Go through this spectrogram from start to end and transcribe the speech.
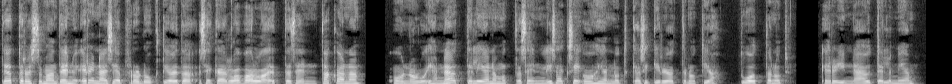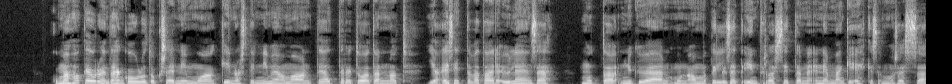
Teatterissa mä oon tehnyt erinäisiä produktioita sekä lavalla että sen takana. On ollut ihan näyttelijänä, mutta sen lisäksi ohjannut, käsikirjoittanut ja tuottanut eri näytelmiä. Kun mä hakeuduin tähän koulutukseen, niin mua kiinnosti nimenomaan teatterituotannot ja esittävä taide yleensä, mutta nykyään mun ammatilliset intressit on enemmänkin ehkä semmosessa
